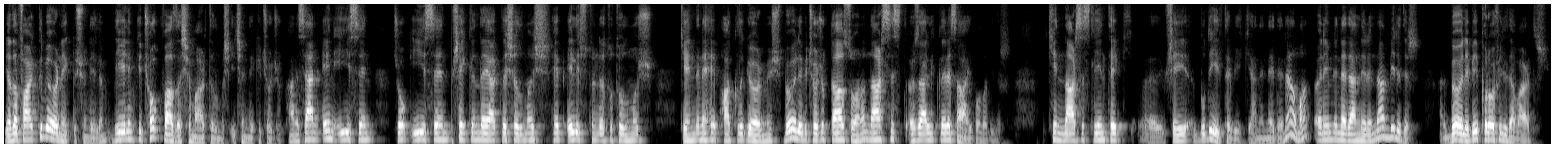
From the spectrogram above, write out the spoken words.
Ya da farklı bir örnek düşünelim. Diyelim ki çok fazla şımartılmış içindeki çocuk. Hani sen en iyisin, çok iyisin şeklinde yaklaşılmış, hep el üstünde tutulmuş, kendini hep haklı görmüş. Böyle bir çocuk daha sonra narsist özelliklere sahip olabilir. Ki narsistliğin tek şeyi bu değil tabii ki yani nedeni ama önemli nedenlerinden biridir. Hani böyle bir profil de vardır.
